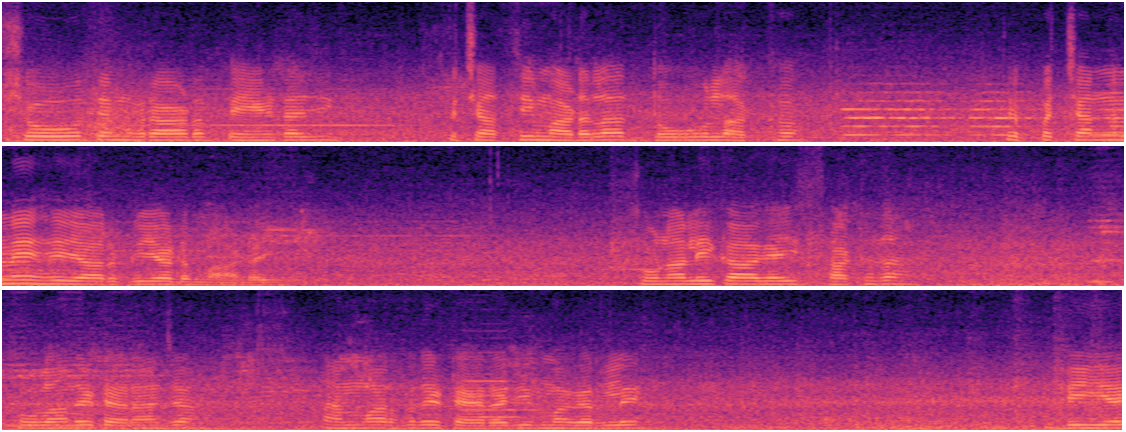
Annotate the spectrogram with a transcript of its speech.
ਸ਼ੋ ਤੇ ਮਗਰਾੜ ਪੇਂਟ ਆ ਜੀ। 85 ਮਾਡਲ ਆ 2 ਲੱਖ ਤੇ 95000 ਰੁਪਇਆ ਡਿਮਾਂਡ ਆ ਜੀ। ਸੋਨਾਲੀਕਾ ਆ ਗਿਆ ਜੀ 60 ਦਾ 16 ਦੇ ਟਾਇਰਾਂ 'ਚ ਐਮਆਰਐਫ ਦੇ ਟਾਇਰ ਆ ਜੀ ਮਗਰਲੇ। DI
